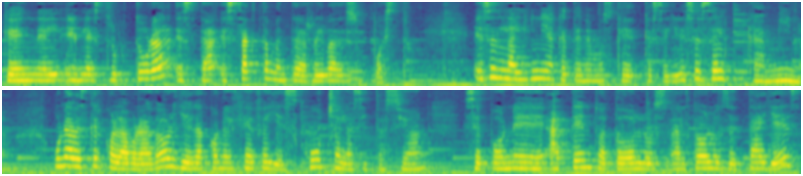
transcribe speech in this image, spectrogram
que en la estructura está exactamente arriba de su puesto. Esa es la línea que tenemos que, seguir, ese es el camino. Una vez que el colaborador llega con el jefe y escucha la situación, se pone atento a todos los, a todos los detalles,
